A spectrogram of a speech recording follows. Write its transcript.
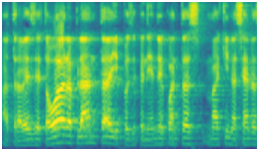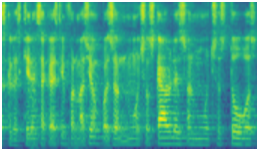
a través de toda la planta y pues dependiendo de cuántas máquinas sean las que les quieren sacar esta información, pues son muchos cables, son muchos tubos.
